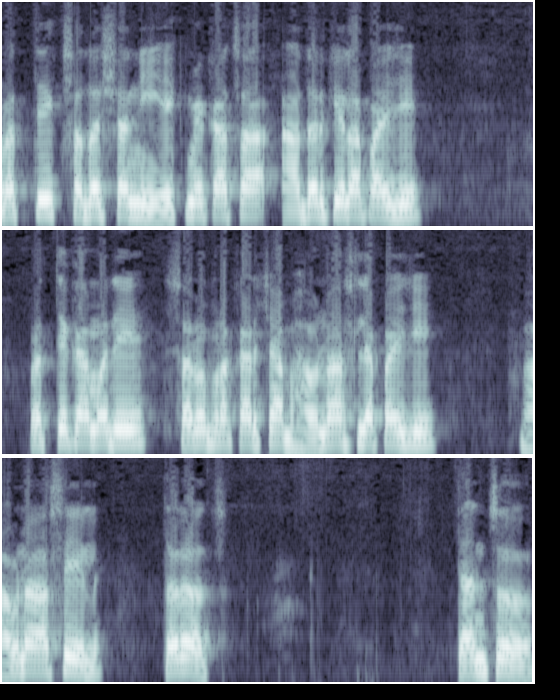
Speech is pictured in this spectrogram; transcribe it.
प्रत्येक सदस्यांनी एकमेकाचा आदर केला पाहिजे. प्रत्येकामध्ये सर्व प्रकारच्या भावना असल्या पाहिजे. भावना असेल तरच त्यांचं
